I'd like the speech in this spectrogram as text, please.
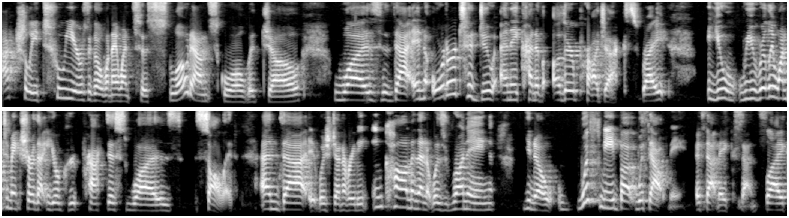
actually two years ago when I went to slowdown school with Joe was that in order to do any kind of other projects, right, you you really want to make sure that your group practice was solid. And that it was generating income and then it was running you know, with me, but without me, if that makes sense. Like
